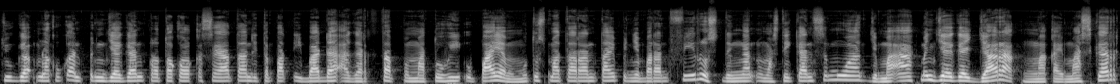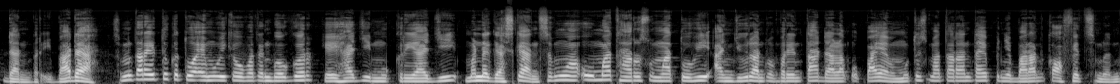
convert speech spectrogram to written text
juga melakukan penjagaan protokol kesehatan di tempat ibadah agar tetap mematuhi upaya memutus mata rantai penyebaran virus dengan memastikan semua jemaah menjaga jarak, memakai masker, dan beribadah. Sementara itu Ketua MUI Kabupaten Bogor, Kiai Haji Mukriyaji menegaskan semua umat harus mematuhi anjuran pemerintah dalam upaya memutus mata rantai penyebaran COVID-19.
